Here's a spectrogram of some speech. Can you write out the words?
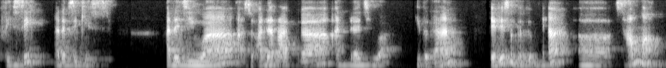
fisik ada psikis ada jiwa ada raga ada jiwa gitu kan. Jadi sebetulnya eh, sama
